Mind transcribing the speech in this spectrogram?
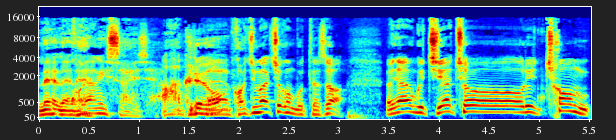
네네 고향에 있어야죠. 아 그래요? 네, 거짓말 조금 못해서 왜냐하면 그 지하철이 처음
